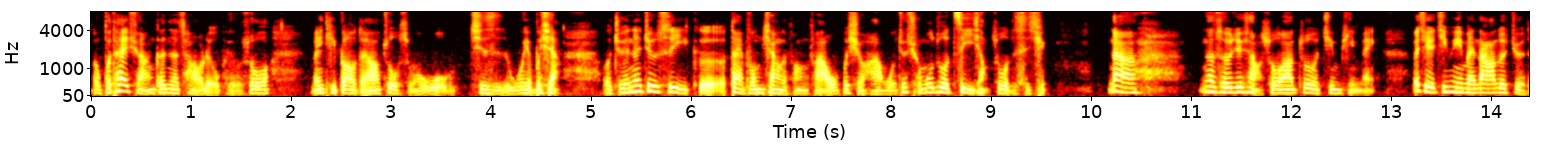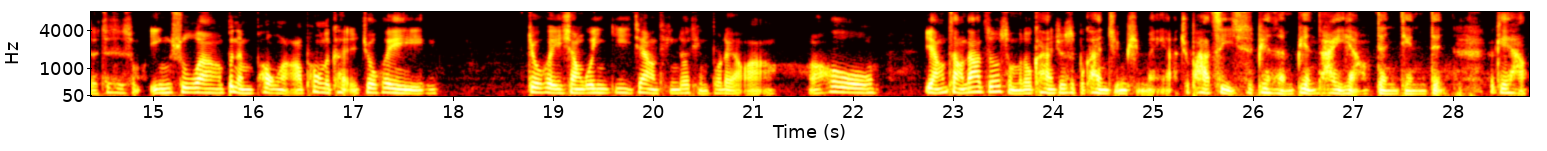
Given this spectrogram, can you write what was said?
我不太喜欢跟着潮流。比如说媒体报道要做什么，我其实我也不想。我觉得那就是一个带风向的方法，我不喜欢，我就全部做自己想做的事情。那 那时候就想说啊，做金瓶梅，而且金瓶梅大家都觉得这是什么淫书啊，不能碰啊，碰了可能就会就会像瘟疫这样停都停不了啊，然后。羊长大之后什么都看，就是不看《金瓶梅》啊，就怕自己是变成变态羊等等等。OK，好。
